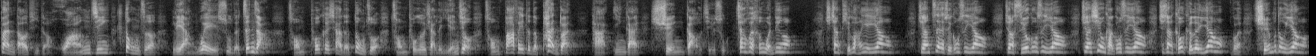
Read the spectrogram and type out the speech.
半导体的黄金动辄两位数的增长，从扑克下的动作，从扑克下的研究，从巴菲特的判断，它应该宣告结束，这样会很稳定哦，就像铁路行业一样哦，就像自来水公司一样哦，就像石油公司一样哦，就像信用卡公司一样哦，就像可口可乐一样哦，各位，全部都一样哦。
